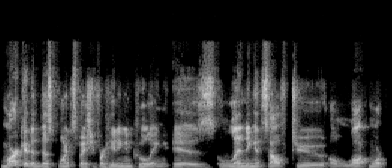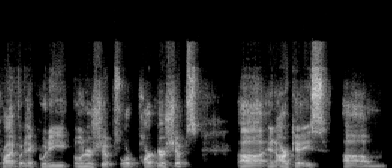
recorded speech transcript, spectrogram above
market at this point, especially for heating and cooling, is lending itself to a lot more private equity ownerships or partnerships. Uh, in our case, um,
